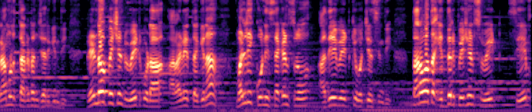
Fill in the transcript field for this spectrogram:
గ్రాములు తగ్గడం జరిగింది. రెండవ పేషెంట్ వెయిట్ కూడా అలానే తగ్గినా మళ్ళీ కొన్ని సెకండ్స్లో అదే వెయిట్కి వచ్చేసింది. తర్వాత ఇద్దరు పేషెంట్స్ వెయిట్ సేమ్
